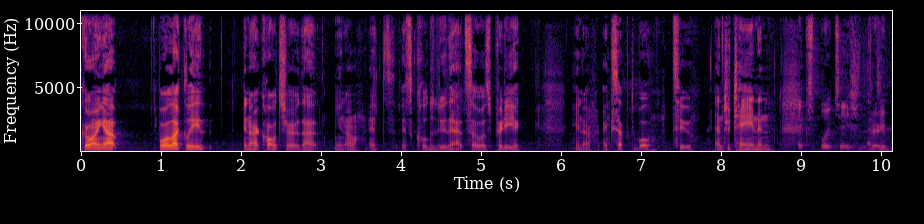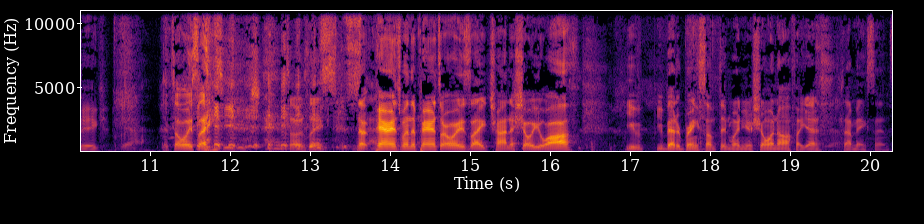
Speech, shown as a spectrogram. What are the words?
growing up. Well, luckily, in our culture, that you know, it's it's cool to do that. So it's pretty, you know, acceptable to entertain, and exploitation is very big yeah, it's always like it's always like the parents when the parents are always like trying to show you off. You you better bring something when you're showing off. I guess if that makes sense.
